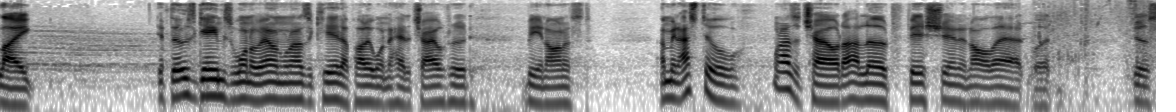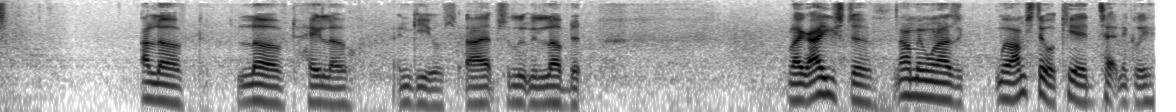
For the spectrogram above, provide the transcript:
like, if those games weren't around when I was a kid, I probably wouldn't have had a childhood, being honest. I mean, I still, when I was a child, I loved fishing and all that, but just, I loved, loved Halo and Gears. I absolutely loved it. Like, I used to, I mean, when I was, a, well, I'm still a kid, technically.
